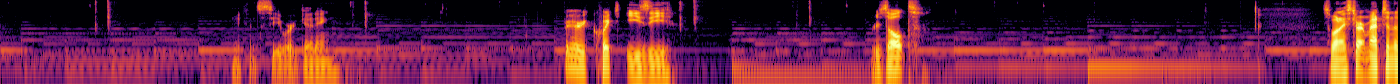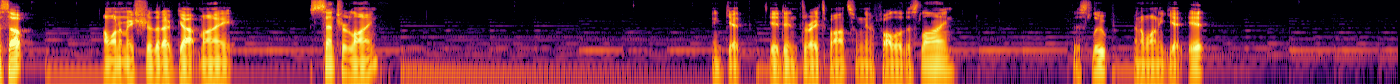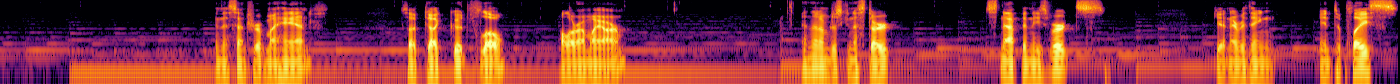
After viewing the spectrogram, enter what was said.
You can see we're getting very quick, easy result. So when I start matching this up, I want to make sure that I've got my center line and get it in the right spot. So I'm going to follow this line, this loop, and I want to get it in the center of my hand. So I've got good flow all around my arm. And then I'm just going to start snapping these verts, getting everything into place.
